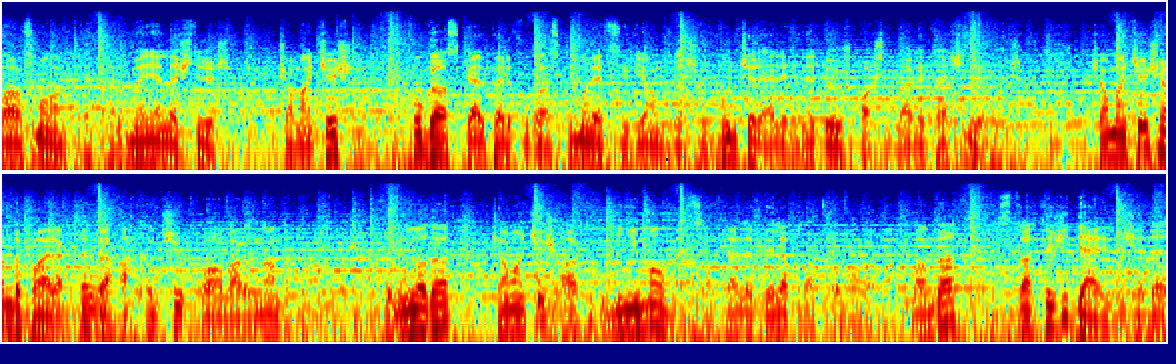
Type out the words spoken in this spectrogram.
lazım olan hədəfləri müəyyənləşdirir. Kamankeş Fuqas, qəlpəli fuqas, kumulativ, yandırıcı, bunker əleyhinə döyüş başlıqları ilə təşkil edilir. Kamankeş həm də bayraqlar və Akıncı pualarından da buraxılır. Bununla da Kamankeş artıq minimal məqsədlərlə belə platformalara baxılanda strateji dərinlikə də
